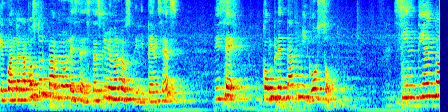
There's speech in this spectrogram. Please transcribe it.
que cuando el apóstol Pablo les está escribiendo a los filipenses, dice, completad mi gozo, sintiendo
